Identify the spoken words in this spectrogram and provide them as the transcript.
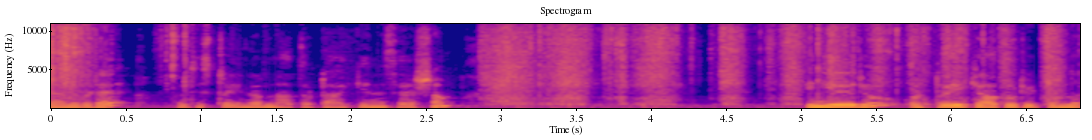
ഞാനിവിടെ ഒരു സ്ട്രെയിനറിനകത്തോട്ട് ആക്കിയതിന് ശേഷം ഇനി ഒരു ട്രേക്കകത്തോട്ട് ഇട്ടൊന്ന്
